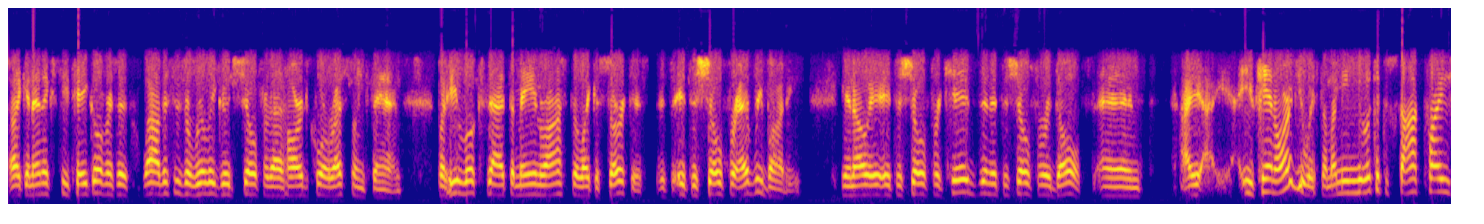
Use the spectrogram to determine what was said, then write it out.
like an NXT takeover and says, "Wow, this is a really good show for that hardcore wrestling fan." But he looks at the main roster like a circus. It's it's a show for everybody. You know, it's a show for kids and it's a show for adults. And I, I you can't argue with them. I mean, you look at the stock price.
